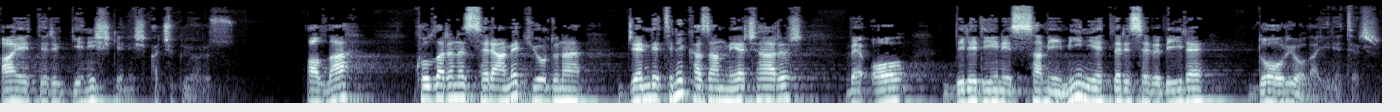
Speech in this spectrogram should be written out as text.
ayetleri geniş geniş açıklıyoruz. Allah, kullarını selamet yurduna, cennetini kazanmaya çağırır ve O, dilediğini samimi niyetleri sebebiyle doğru yola iletir.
